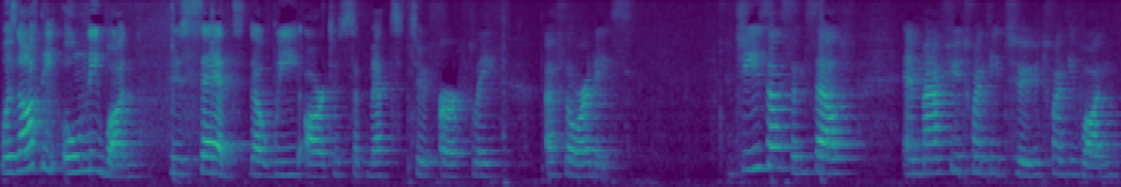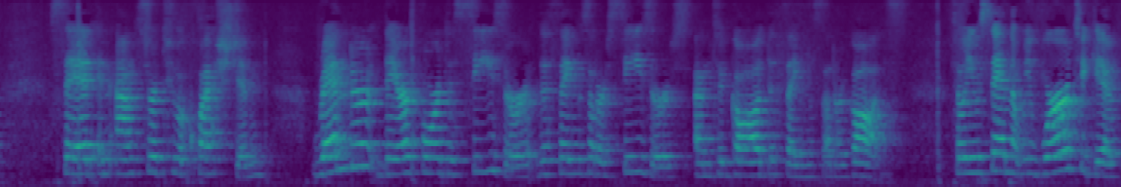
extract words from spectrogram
was not the only one who said that we are to submit to earthly authorities. Jesus himself in Matthew 22 21 said in answer to a question, Render therefore to Caesar the things that are Caesar's, and to God the things that are God's. So he was saying that we were to give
